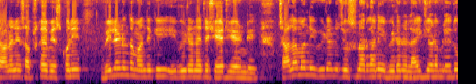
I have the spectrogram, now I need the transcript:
ఛానల్ని సబ్స్క్రైబ్ చేసుకొని వీలైనంత మందికి ఈ వీడియోని అయితే షేర్ చేయండి. చాలామంది ఈ వీడియోని చూస్తున్నారు కానీ వీడియోని లైక్ చేయడం లేదు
